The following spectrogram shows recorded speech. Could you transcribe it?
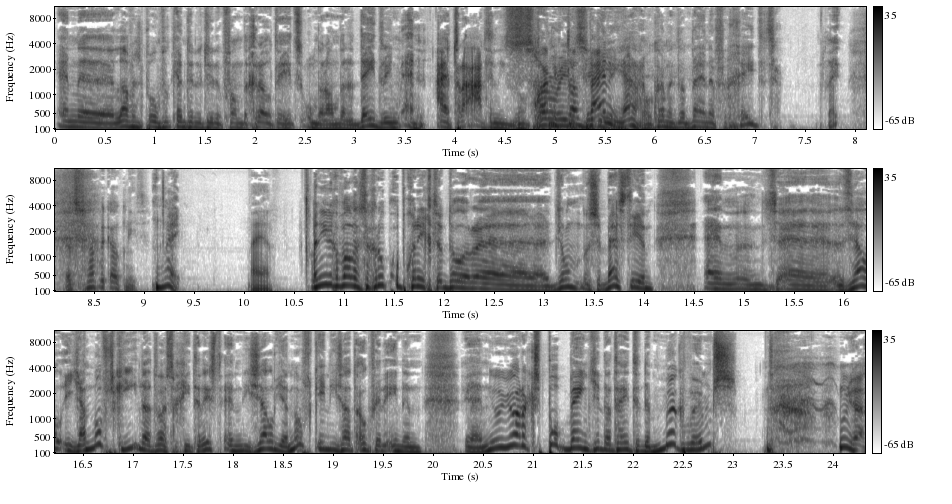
En eh Love and Spoonful kent u natuurlijk van de grote hits. Onder andere Daydream. En uiteraard... En die, hoe, kan Summer ik in dat the City. bijna, ja, hoe kan ik dat bijna vergeten? Nee. Dat snap ik ook niet. nee. Maar ja. In ieder geval is de groep opgericht door eh, John Sebastian en eh, Zel Janowski, dat was de gitarist. En die Zel Janowski die zat ook weer in een New Yorks popbandje, dat heette de Mugwumps. ja,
